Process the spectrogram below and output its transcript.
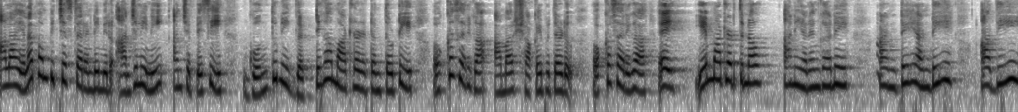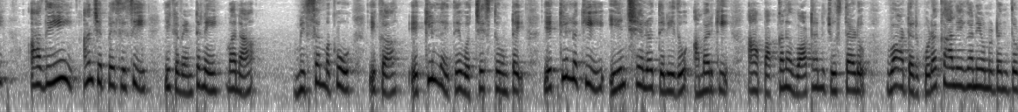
అలా ఎలా పంపించేస్తారండి మీరు అంజలిని? అని చెప్పేసి గొంతుని గట్టిగా మాట్లాడటంతో ఒక్కసారిగా అమర్ షాక్ అయిపోతాడు. ఒక్కసారిగా ఏయ్ ఏం మాట్లాడుతున్నావు? అని అనగానే అంటే అండి అది అది అని చెప్పేసేసి ఇక వెంటనే మన మిస్సమ్మకు ఇక ఎక్కిళ్ళైతే వచ్చేస్తూ ఉంటాయి. ఎక్కిళ్ళకి ఏం చేయాలో తెలియదు అమర్కి ఆ పక్కన వాటర్ని చూస్తాడు. వాటర్ కూడా ఖాళీగానే ఉండటంతో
